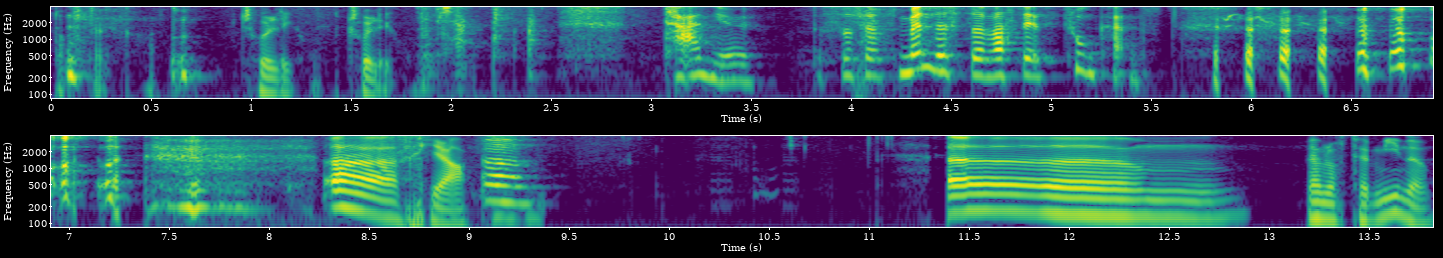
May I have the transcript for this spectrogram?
Doktorgrad. Entschuldigung, Entschuldigung. Daniel, das ist das Mindeste, was du jetzt tun kannst. Ach ja. Äh. Ähm, wir haben noch Termine.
